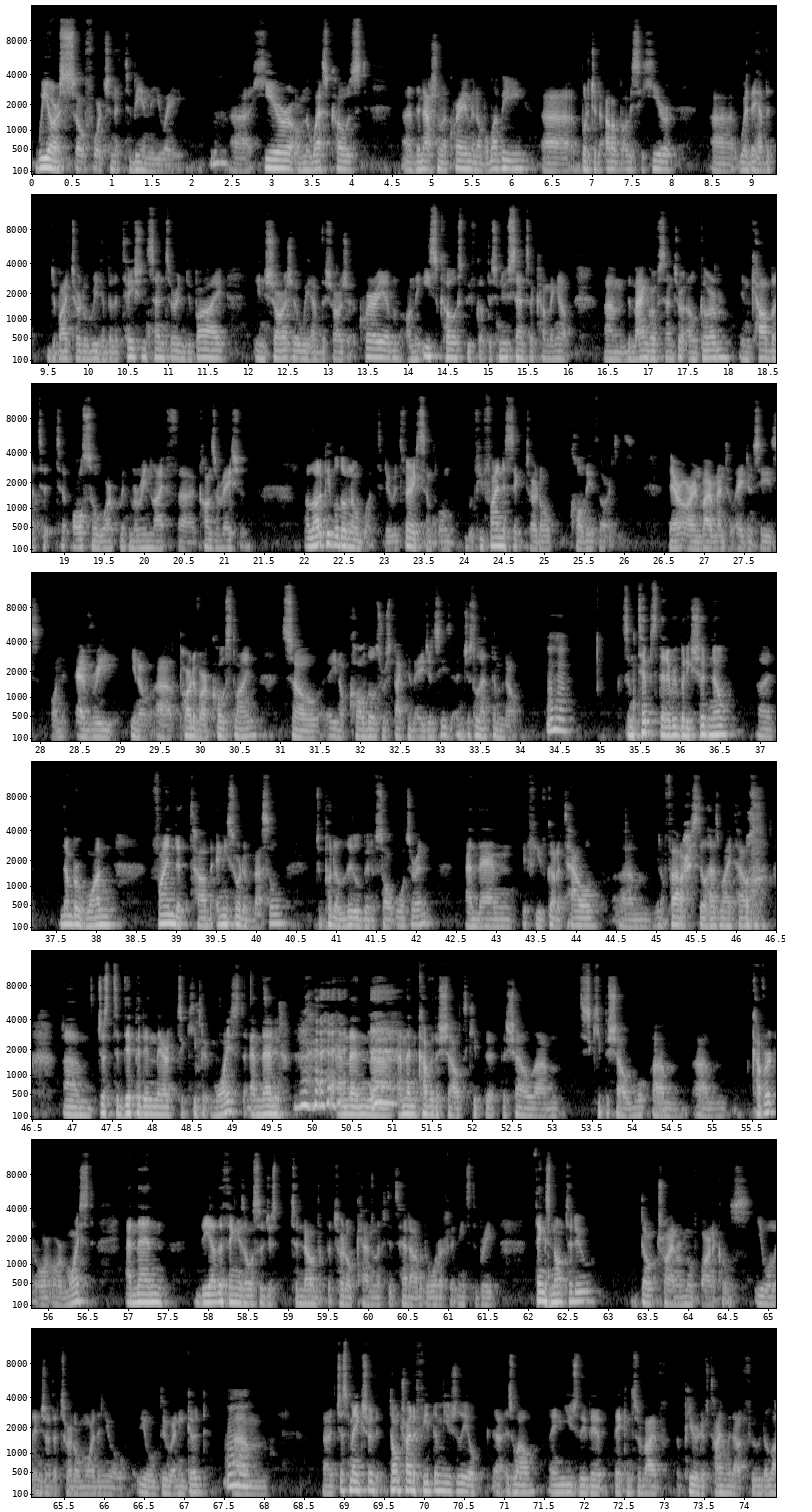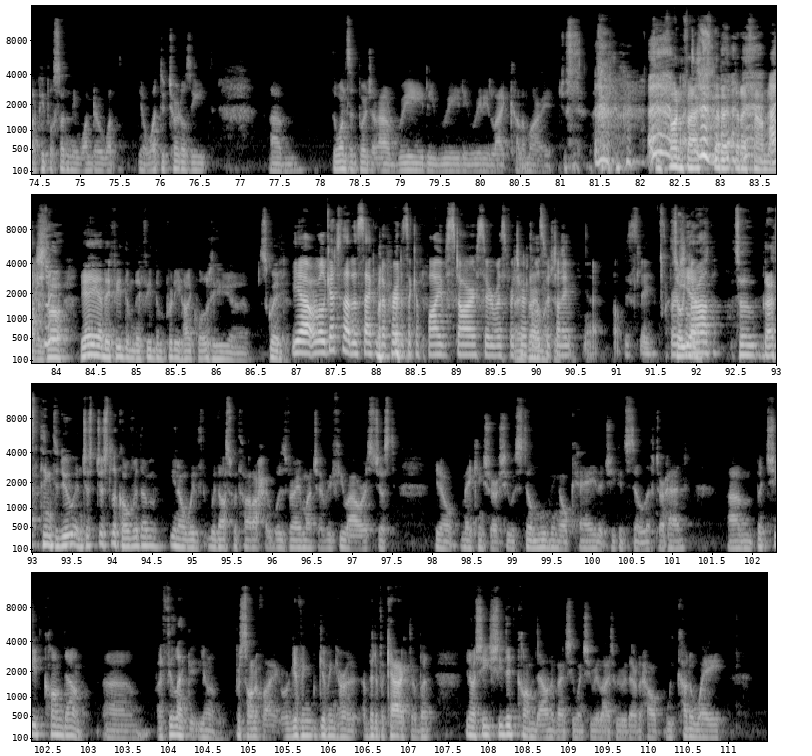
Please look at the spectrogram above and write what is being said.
We are so fortunate to be in the UAE. Uh, here on the west coast, uh, the National Aquarium in Abu Dhabi, uh, Burj Al Arab, obviously here, uh, where they have the Dubai Turtle Rehabilitation Center in Dubai. In Sharjah, we have the Sharjah Aquarium. On the east coast, we've got this new center coming up, um, the Mangrove Center, Al Gurm in Kalba, to, to also work with marine life uh, conservation. A lot of people don't know what to do. It's very simple. If you find a sick turtle, call the authorities there are environmental agencies on every you know uh, part of our coastline so you know call those respective agencies and just let them know mm-hmm. some tips that everybody should know uh, number one find a tub any sort of vessel to put a little bit of salt water in and then if you've got a towel um, you know farah still has my towel um, just to dip it in there to keep it moist and then and then uh, and then cover the shell to keep the, the shell um, to keep the shell um, um, covered or, or moist. And then the other thing is also just to know that the turtle can lift its head out of the water if it needs to breathe. Things not to do: don't try and remove barnacles. You will injure the turtle more than you will you will do any good. Mm-hmm. Um, uh, just make sure that don't try to feed them usually uh, as well. And usually they, they can survive a period of time without food. A lot of people suddenly wonder what you know what do turtles eat. Um, the ones at Burj Al really, really, really like calamari. Just fun facts that I, that I found out Actually, as well. Yeah, yeah, they feed them. They feed them pretty high quality uh, squid. Yeah, we'll get to that in a second. But I've heard it's like a five star service for turtles, which is. I yeah, obviously. So yeah, so that's the thing to do, and just just look over them. You know, with with us with Farah, it was very much every few hours, just you know, making sure she was still moving okay, that she could still lift her head. Um, but she'd calm down. Um, I feel like you know personifying or giving giving her a bit of a character, but you know, she she did calm down eventually when she realized we were there to help. We cut away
